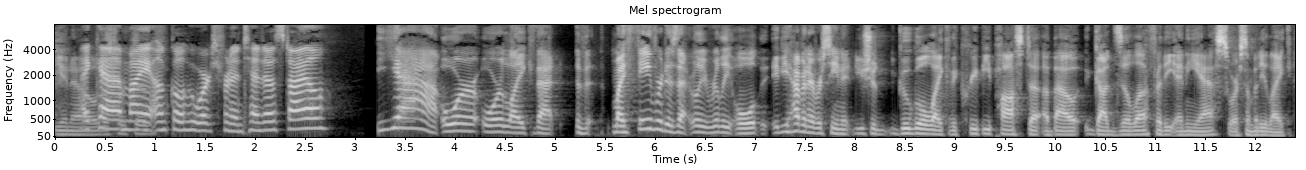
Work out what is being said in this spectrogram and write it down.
you know like uh, my of- uncle who works for Nintendo style. yeah, or or like that. th- My favorite is that really really old. If you haven't ever seen it, you should Google like the creepy pasta about Godzilla for the NES, where somebody like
